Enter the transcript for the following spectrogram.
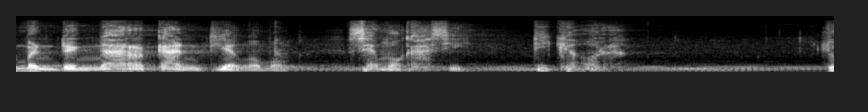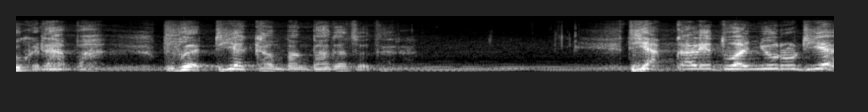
Mendengarkan dia ngomong, saya mau kasih tiga orang. Lu kenapa? Buat dia gampang banget saudara. Tiap kali Tuhan nyuruh dia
